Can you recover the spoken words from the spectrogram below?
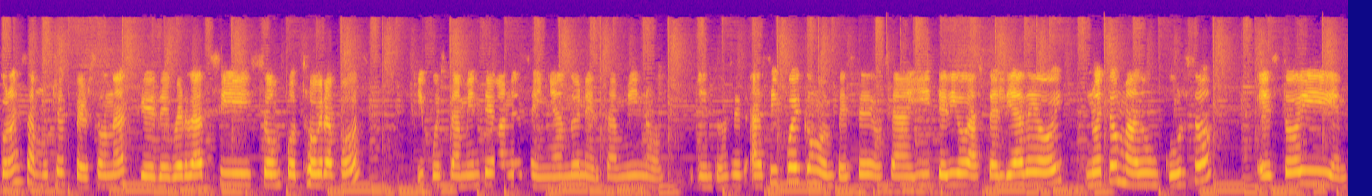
conoces a muchas personas que de verdad sí son fotógrafos y pues también te van enseñando en el camino. Y entonces así fue como empecé, o sea, y te digo, hasta el día de hoy no he tomado un curso, Estoy en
